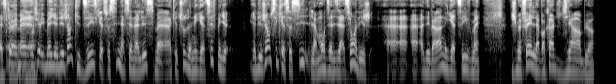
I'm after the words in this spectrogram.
Est-ce que, euh, mais, il y a des gens qui disent qu'ils associent le nationalisme à quelque chose de négatif, mais il y a, y a des gens aussi qui associent la mondialisation à des, à, à, des valeurs négatives, mais je me fais l'avocat du diable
